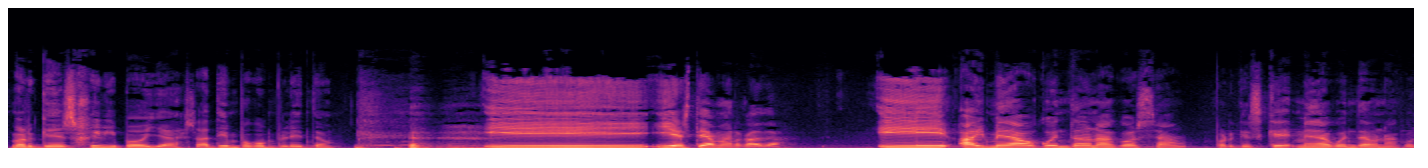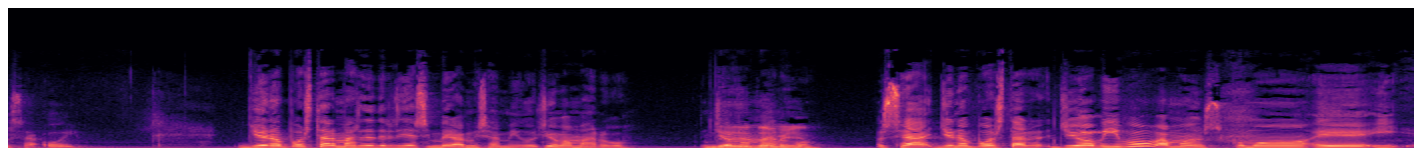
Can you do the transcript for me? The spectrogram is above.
Porque es gilipollas, a tiempo completo. Y, y estoy amargada. Y ay, me he dado cuenta de una cosa, porque es que me he dado cuenta de una cosa hoy. Yo no puedo estar más de tres días sin ver a mis amigos, yo me amargo. Yo me amargo. también. O sea, yo no puedo estar, yo vivo, vamos, como eh, y-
